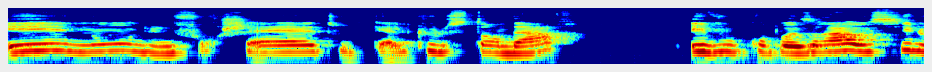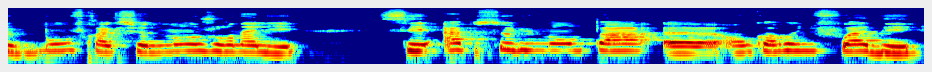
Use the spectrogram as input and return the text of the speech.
et non d'une fourchette ou de calcul standard. et vous proposera aussi le bon fractionnement journalier. C'est absolument pas euh, encore une fois des,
